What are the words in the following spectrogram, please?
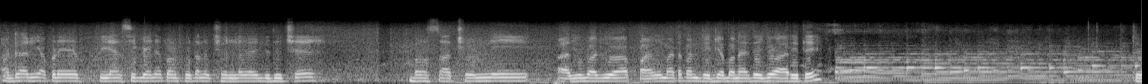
અગાડી આપણે પ્રિયાંશી બેને પણ પોતાનું છોડ લગાવી દીધું છે. બસ આ છોડની આજુબાજુ આ પાણી માટે પણ જગ્યા બનાવી દેજો આ રીતે. તો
